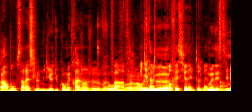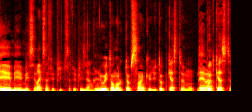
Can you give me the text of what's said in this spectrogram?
Alors bon, ça reste le milieu du court métrage. Hein, je, faut, enfin, faut- faut- en est un milieu professionnel tout de même. modestie, enfin. mais, mais, mais c'est vrai que ça fait, pli- ça fait plaisir. Nous étant dans le top 5 du, topcast mon... Du ouais. podcast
